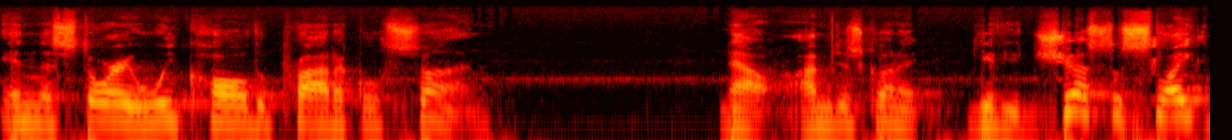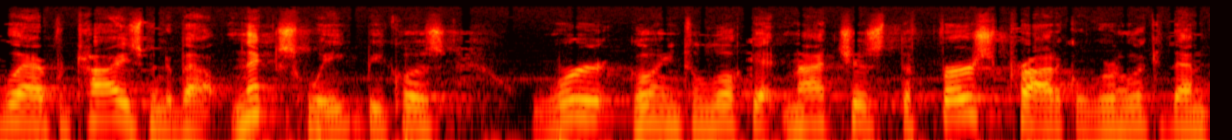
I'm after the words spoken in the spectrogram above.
in the story we call the prodigal son. Now, I'm just going to give you just a slight advertisement about next week because we're going to look at not just the first prodigal, we're going to look at them,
